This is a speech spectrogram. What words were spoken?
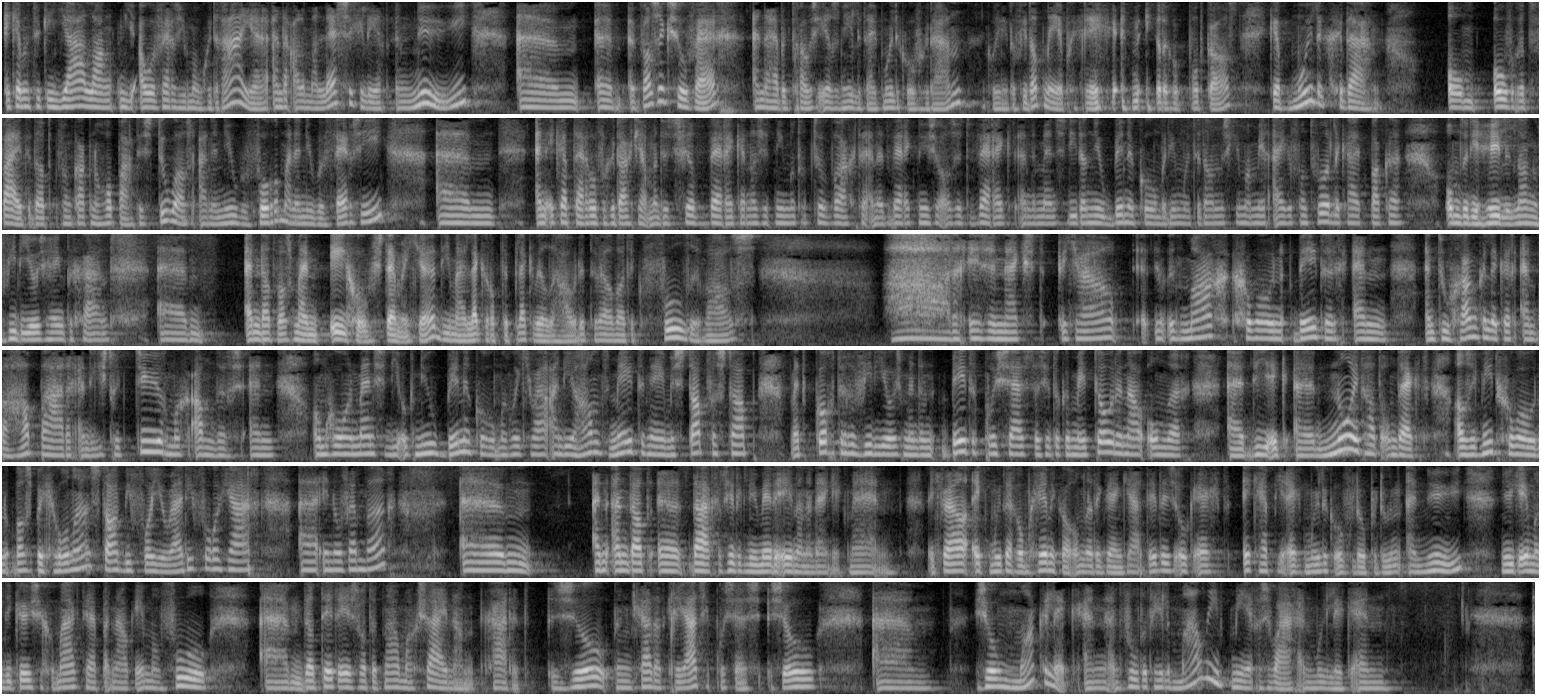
ik heb natuurlijk een jaar lang die oude versie mogen draaien en daar allemaal lessen geleerd. En nu ehm, ehm, was ik zover, en daar heb ik trouwens eerst een hele tijd moeilijk over gedaan. Ik weet niet of je dat mee hebt gekregen in een eerdere podcast. Ik heb moeilijk gedaan om over het feit dat Van Kak naar Hoppaard dus toe was aan een nieuwe vorm, aan een nieuwe versie. Ehm, en ik heb daarover gedacht, ja, maar het is veel werk en daar zit niemand op te wachten. En het werkt nu zoals het werkt. En de mensen die dan nieuw binnenkomen, die moeten dan misschien maar meer eigen verantwoordelijkheid pakken om door die hele lange video's heen te gaan. Ehm, en dat was mijn ego-stemmetje, die mij lekker op de plek wilde houden. Terwijl wat ik voelde was Ah, er is een next. Weet je wel, het mag gewoon beter en, en toegankelijker en behapbaarder. En die structuur mag anders. En om gewoon mensen die ook nieuw binnenkomen, weet je wel, aan die hand mee te nemen, stap voor stap. Met kortere video's, met een beter proces. Er zit ook een methode nou onder eh, die ik eh, nooit had ontdekt als ik niet gewoon was begonnen. Start Before You're Ready vorig jaar uh, in november. Um, en, en dat, uh, daar zit ik nu middenin en dan denk ik, man, weet je wel, ik moet daarom grinniken. Omdat ik denk, ja, dit is ook echt, ik heb hier echt moeilijk over lopen doen. En nu, nu ik eenmaal die keuze gemaakt heb en nou ik eenmaal voel um, dat dit is wat het nou mag zijn, dan gaat het zo, dan gaat dat creatieproces zo, um, zo makkelijk. En, voelt het helemaal niet meer zwaar en moeilijk. En,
